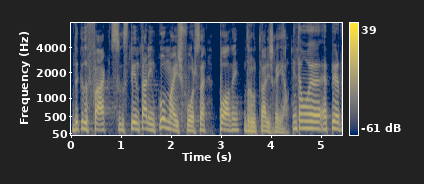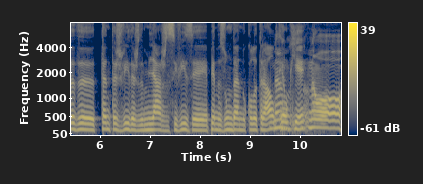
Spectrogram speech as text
de que, de facto, se tentarem com mais força, podem derrotar Israel. Então a, a, perda de tantas vidas, de milhares de civis, é apenas um dano colateral? Não, é o que é? Não, oh,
